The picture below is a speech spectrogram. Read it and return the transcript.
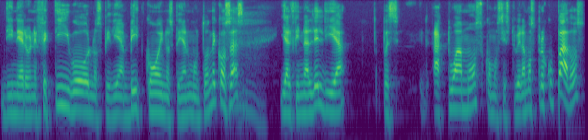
dinero en efectivo, nos pedían Bitcoin, nos pedían un montón de cosas mm. y al final del día pues actuamos como si estuviéramos preocupados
